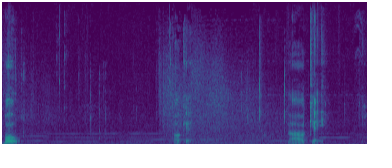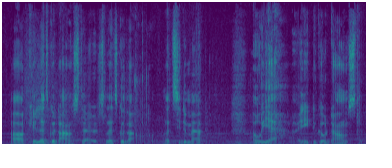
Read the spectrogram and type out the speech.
Ball! Okay. Okay. Okay, let's go downstairs. Let's go down. Let's see the map. Oh yeah, I need to go downstairs.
